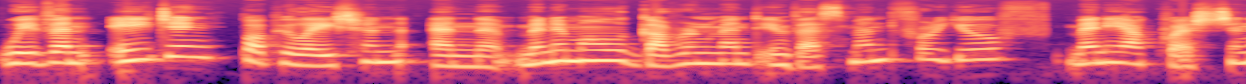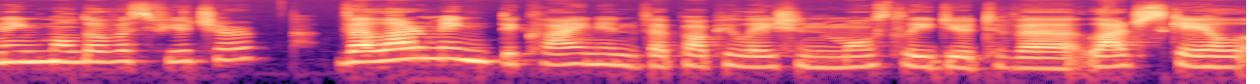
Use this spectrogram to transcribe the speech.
With an aging population and minimal government investment for youth, many are questioning Moldova's future. The alarming decline in the population, mostly due to the large scale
